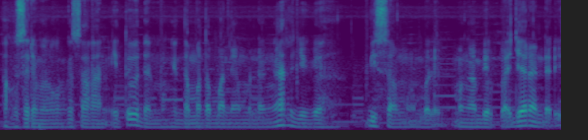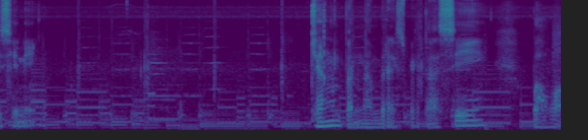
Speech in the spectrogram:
Aku sering melakukan kesalahan itu dan mungkin teman-teman yang mendengar juga bisa mengambil, pelajaran dari sini. Jangan pernah berekspektasi bahwa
